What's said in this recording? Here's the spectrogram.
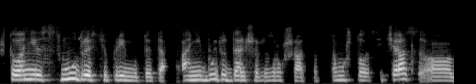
что они с мудростью примут это, они будут дальше разрушаться. Потому что сейчас, а,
